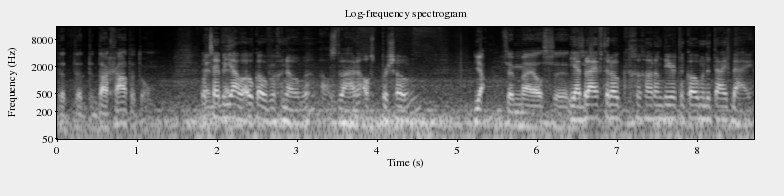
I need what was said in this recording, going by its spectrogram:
dat, dat, daar gaat het om. Want En- ze hebben en- jou ook overgenomen, als het ware, als persoon. Ja, ze hebben mij als... Jij dus- blijft er ook gegarandeerd de komende tijd bij.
